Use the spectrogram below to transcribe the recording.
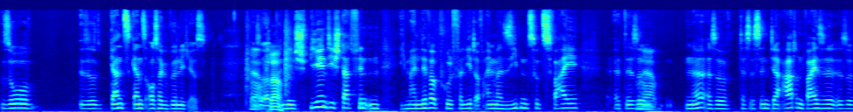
so, so ganz, ganz außergewöhnlich ist. Ja, also klar. in den Spielen, die stattfinden, ich meine, Liverpool verliert auf einmal 7 zu 2. Äh, Also, Ja. Ne, also das ist in der Art und Weise, also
